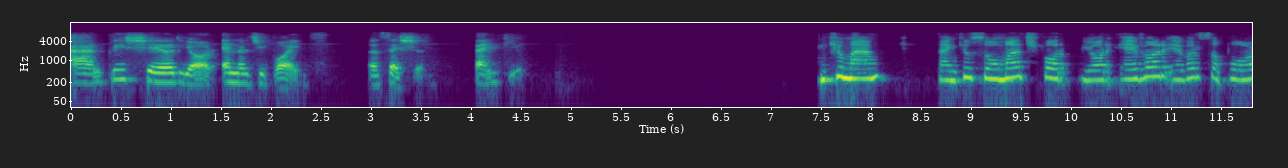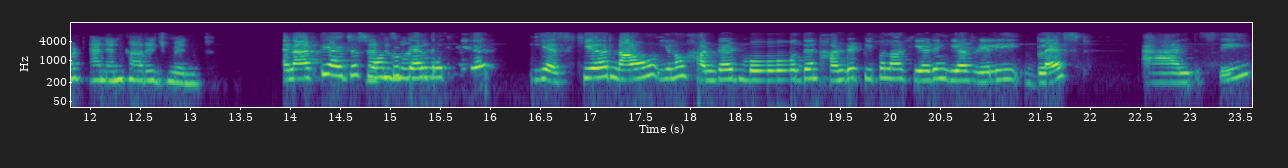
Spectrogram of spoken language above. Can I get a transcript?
and please share your energy points uh, session. Thank you. Thank you, ma'am. Thank you so much for your ever, ever support and encouragement. And Aarti, I just that want to tell that here yes here now you know 100 more than 100 people are hearing we are really blessed. And see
